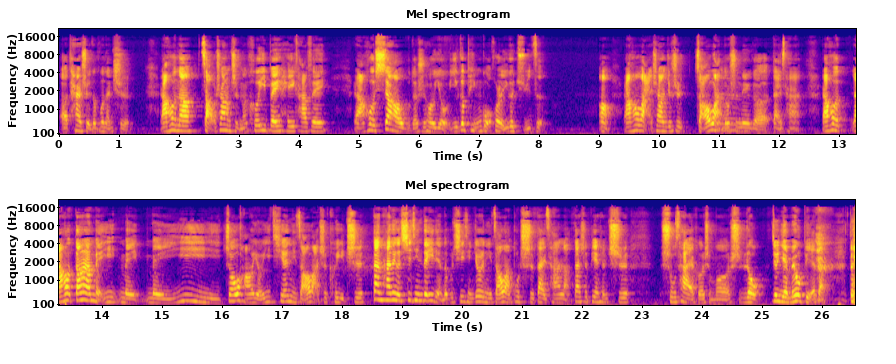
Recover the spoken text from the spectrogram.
呃碳水都不能吃，然后呢早上只能喝一杯黑咖啡，然后下午的时候有一个苹果或者一个橘子。嗯，然后晚上就是早晚都是那个代餐，然后然后当然每一每每一周好像有一天你早晚是可以吃，但他那个七情 day 一点都不七情，就是你早晚不吃代餐了，但是变成吃蔬菜和什么肉，就也没有别的，对，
